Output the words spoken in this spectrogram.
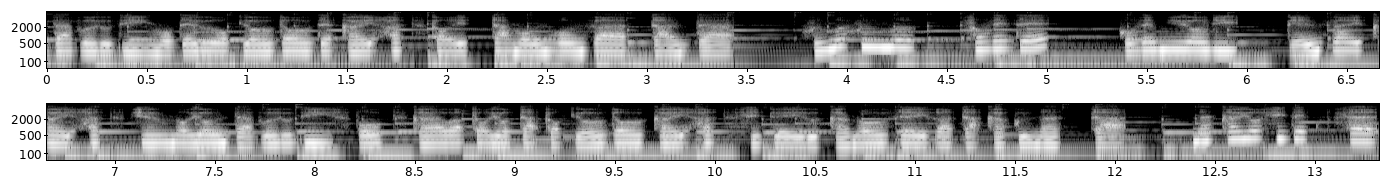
AWD モデルを共同で開発といった文言があったんだ。ふむふむ、それでこれにより、現在開発中の 4WD スポーツカーはトヨタと共同開発している可能性が高くなった。仲良しで草。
